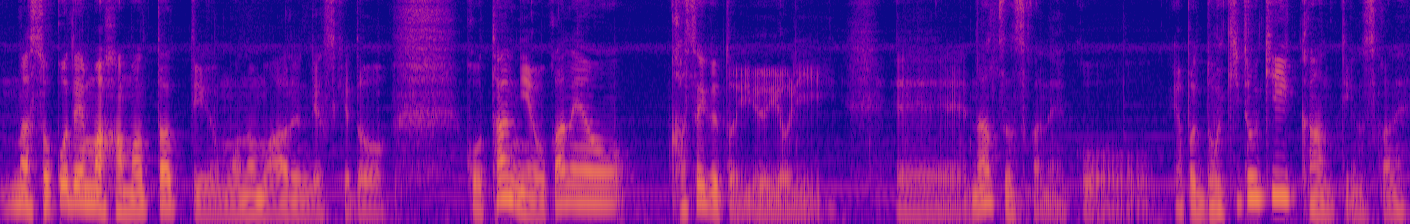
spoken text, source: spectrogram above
まあそこでまあハマったっていうものもあるんですけどこう単にお金を稼ぐというより、えー、なんつうんですかねこうやっぱドキドキ感っていうんですかね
